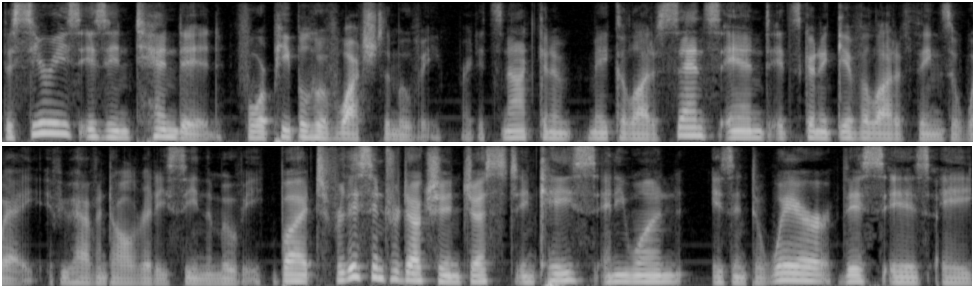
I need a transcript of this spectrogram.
the series is intended for people who have watched the movie, right? It's not going to make a lot of sense and it's going to give a lot of things away if you haven't already seen the movie. But for this introduction, just in case anyone isn't aware, this is a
